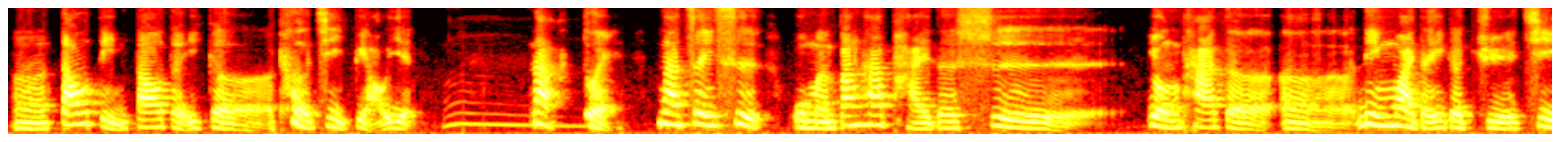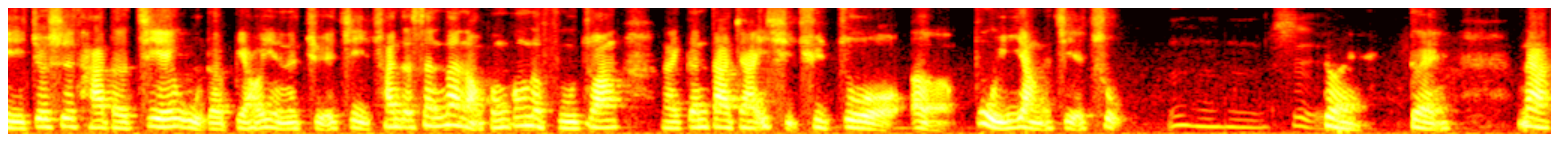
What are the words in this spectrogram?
呃刀顶刀的一个特技表演。嗯，那对，那这一次我们帮他排的是用他的呃另外的一个绝技，就是他的街舞的表演的绝技，穿着圣诞老公公的服装来跟大家一起去做呃不一样的接触。嗯嗯嗯，是对对。那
